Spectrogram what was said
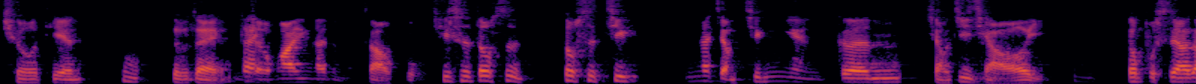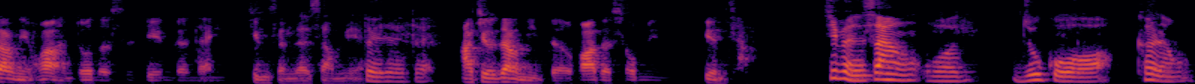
秋天，嗯，对不对？对，花应该怎么照顾？其实都是都是经，应该讲经验跟小技巧而已，都不是要让你花很多的时间跟精神在上面。对对对，啊，就让你的花的寿命变长。基本上，我如果客人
